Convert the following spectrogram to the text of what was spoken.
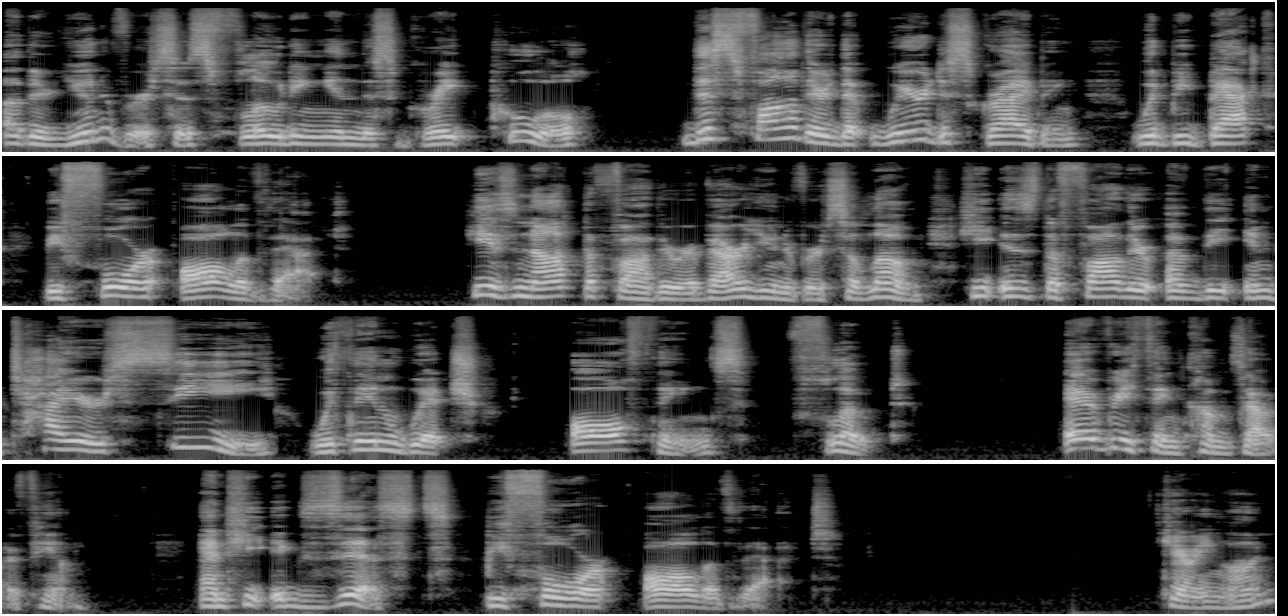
other universes floating in this great pool, this father that we're describing would be back before all of that. He is not the father of our universe alone. He is the father of the entire sea within which all things float. Everything comes out of him and he exists before all of that. Carrying on.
